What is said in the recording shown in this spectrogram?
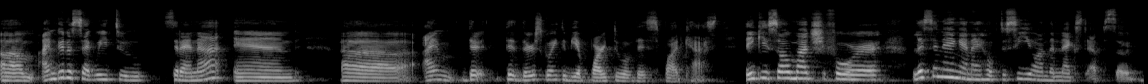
um, I'm gonna segue to Serena, and uh, I'm there. There's going to be a part two of this podcast. Thank you so much for listening, and I hope to see you on the next episode.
